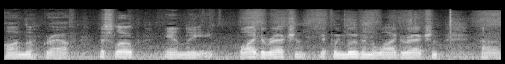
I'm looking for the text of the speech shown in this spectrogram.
on the graph, the slope in the y direction, if we move in the y direction, uh,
